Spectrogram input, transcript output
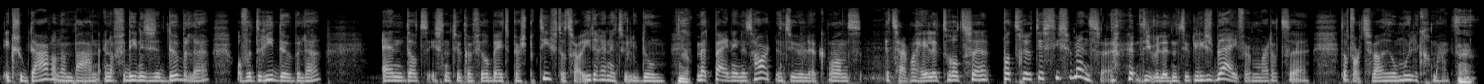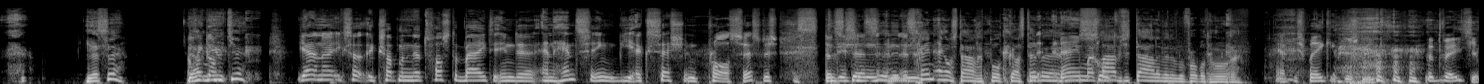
Ik zoek daar wel een baan. En dan verdienen ze het dubbele of het driedubbele. En dat is natuurlijk een veel beter perspectief. Dat zou iedereen natuurlijk doen. Ja. Met pijn in het hart natuurlijk. Want het zijn wel hele trotse, patriotistische mensen. Die willen natuurlijk liefst blijven. Maar dat, uh, dat wordt ze wel heel moeilijk gemaakt. Ja. Jesse? Ja, een nieuwtje? Ja, nou, ik, zat, ik zat me net vast te bijten in de enhancing the accession process. Dus dat dus, is dit, een, een, dit is geen Engelstalige podcast. Hè? Nee, maar Slavische goed. talen willen we bijvoorbeeld horen. Ja, die spreek ik dus niet. dat weet je.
